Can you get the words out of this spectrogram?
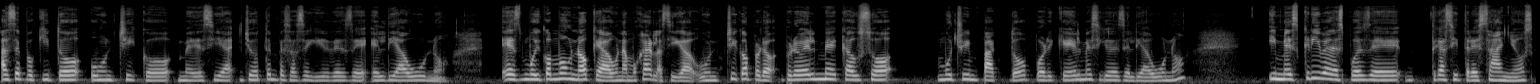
Hace poquito un chico me decía, yo te empecé a seguir desde el día uno es muy común, ¿no? Que a una mujer la siga un chico, pero, pero él me causó mucho impacto porque él me siguió desde el día uno y me escribe después de casi tres años,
